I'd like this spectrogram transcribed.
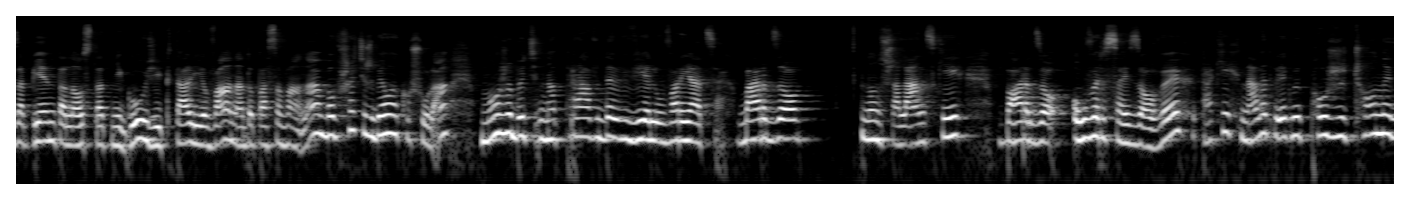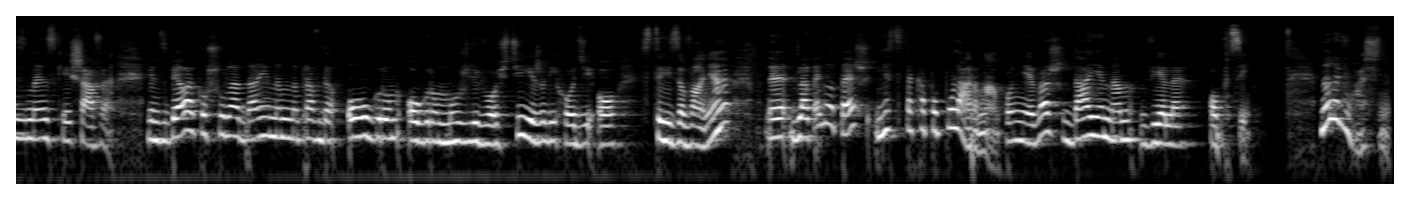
zapięta na ostatni guzik, taliowana, dopasowana, bo przecież biała koszula może być naprawdę w wielu wariacjach. Bardzo nonszalanckich, bardzo oversize'owych, takich nawet jakby pożyczonych z męskiej szafy. Więc biała koszula daje nam naprawdę ogrom, ogrom możliwości, jeżeli chodzi o stylizowanie. E, dlatego też jest taka popularna, ponieważ daje nam wiele opcji. No ale właśnie,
